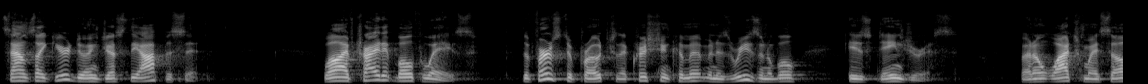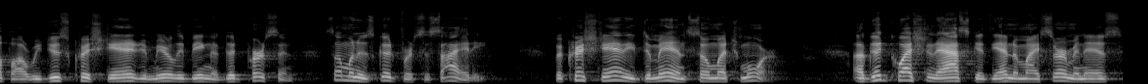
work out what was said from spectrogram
Sounds like you're doing just the opposite. Well, I've tried it both ways. The first approach, that Christian commitment is reasonable, is dangerous. If I don't watch myself, I'll reduce Christianity to merely being a good person, someone who's good for society. But Christianity demands so much more. A good question to ask at the end of my sermon is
